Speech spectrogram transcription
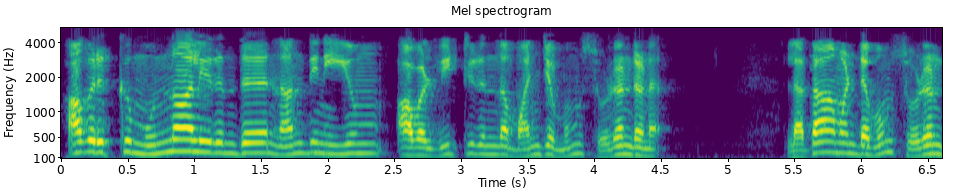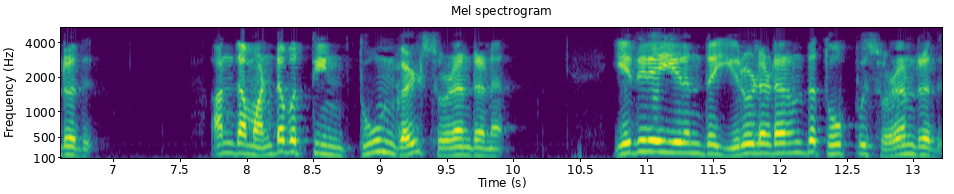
அவருக்கு முன்னால் இருந்த நந்தினியும் அவள் வீற்றிருந்த மஞ்சமும் சுழன்றன. லதா மண்டபம் சுழன்றது. அந்த மண்டபத்தின் தூண்கள் சுழன்றன. எதிரே இருந்த இருளடர்ந்த தோப்பு சுழன்றது.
